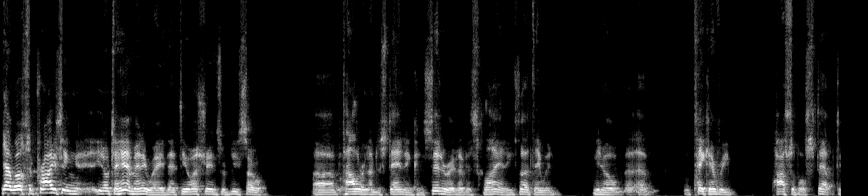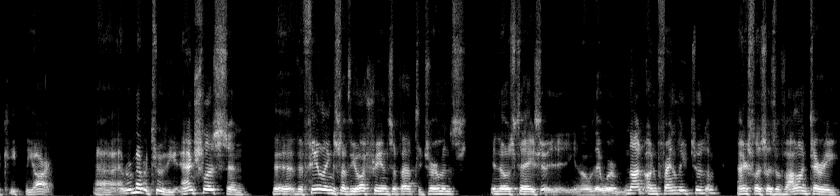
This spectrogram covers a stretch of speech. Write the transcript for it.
yeah. Well, surprising, you know, to him anyway, that the Austrians would be so uh, tolerant, understanding, considerate of his client. He thought they would, you know, uh, take every possible step to keep the art. Uh, and remember too, the Anschluss and the the feelings of the Austrians about the Germans in those days. uh, You know, they were not unfriendly to them. Anschluss was a voluntary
